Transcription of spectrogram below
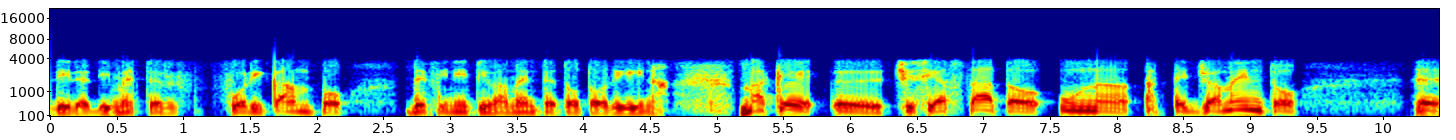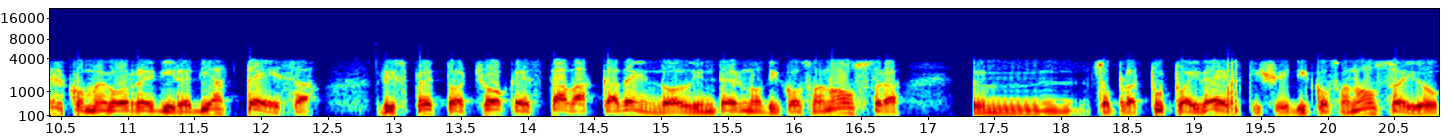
dire, di mettere fuori campo definitivamente Totorina, ma che eh, ci sia stato un atteggiamento, eh, come vorrei dire, di attesa rispetto a ciò che stava accadendo all'interno di Cosa Nostra ehm, soprattutto ai vertici di Cosa Nostra, io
